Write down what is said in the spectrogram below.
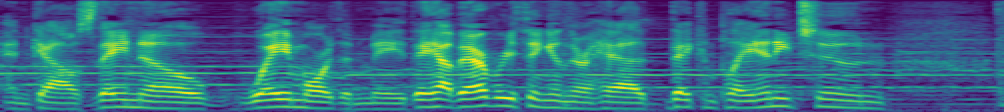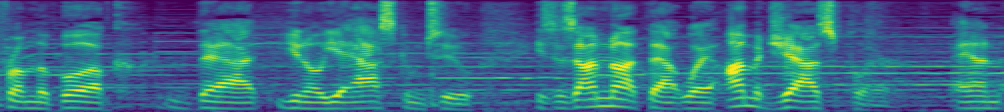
and gals, they know way more than me. They have everything in their head. They can play any tune from the book that, you know, you ask him to. He says, I'm not that way. I'm a jazz player. And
